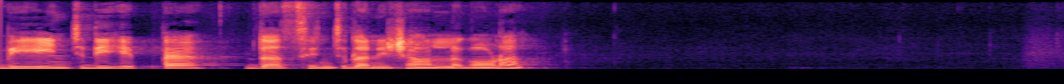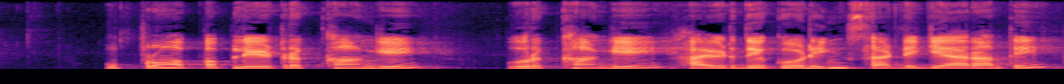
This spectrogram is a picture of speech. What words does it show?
20 ਇੰਚ ਦੀ ਹਿੱਪ ਹੈ 10 ਇੰਚ ਦਾ ਨਿਸ਼ਾਨ ਲਗਾਉਣਾ। ਉੱਪਰੋਂ ਆਪਾਂ ਪਲੇਟ ਰੱਖਾਂਗੇ, ਉਹ ਰੱਖਾਂਗੇ ਹਾਈਟ ਦੇ ਅਕੋਰਡਿੰਗ 11.5 ਤੇ।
